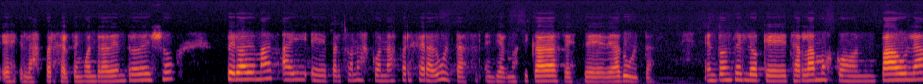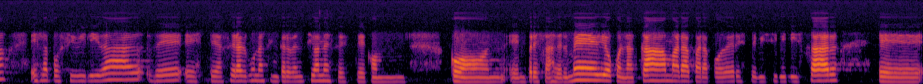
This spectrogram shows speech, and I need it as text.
el Asperger se encuentra dentro de ello, pero además hay personas con Asperger adultas, diagnosticadas este, de adultas. Entonces lo que charlamos con Paula es la posibilidad de este, hacer algunas intervenciones este, con, empresas del medio, con la cámara, para poder visibilizar eh,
